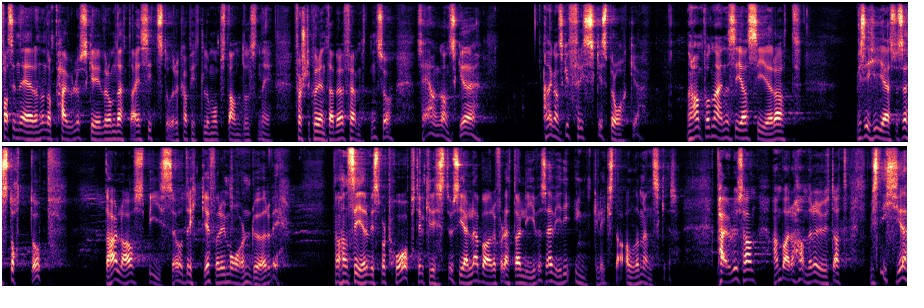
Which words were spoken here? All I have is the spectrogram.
fascinerende når Paulus skriver om dette i sitt store kapittel om oppstandelsen i 1. Korinterbrev 15, så, så, er han ganske, han er ganske frisk i språket. Når han på den ene sida sier at hvis ikke Jesus er stått opp, da la oss spise og drikke, for i morgen dør vi. Og Han sier hvis vårt håp til Kristus gjelder bare for dette livet, så er vi de ynkeligste av alle mennesker. Paulus han, han bare hamrer ut at hvis ikke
